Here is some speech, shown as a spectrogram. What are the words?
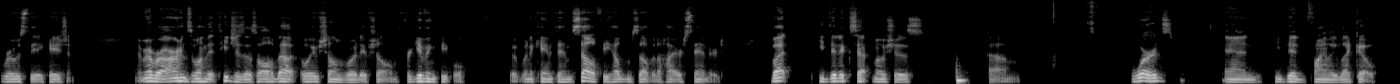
rose to the occasion. And remember, Aaron's the one that teaches us all about Oev Shalom, V'rodef Shalom, forgiving people. But when it came to himself, he held himself at a higher standard. But he did accept Moshe's um, words and he did finally let go.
